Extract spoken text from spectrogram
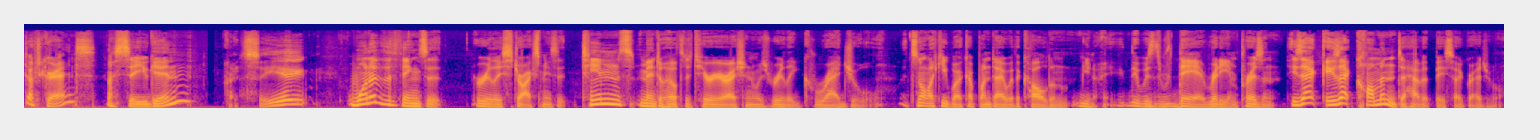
Dr. Grant, nice to see you again. Great to see you. One of the things that really strikes me is that Tim's mental health deterioration was really gradual. It's not like he woke up one day with a cold and, you know, it was there, ready and present. Is that is that common to have it be so gradual?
